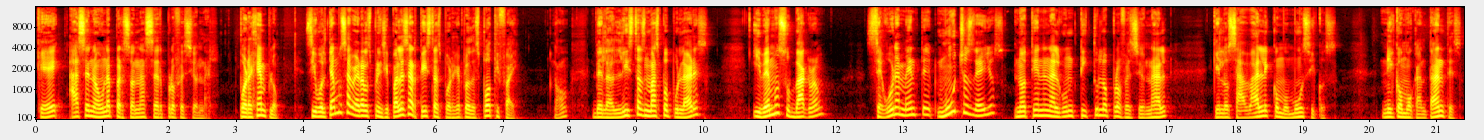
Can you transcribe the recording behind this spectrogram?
que hacen a una persona ser profesional. Por ejemplo, si volteamos a ver a los principales artistas, por ejemplo, de Spotify, ¿no? De las listas más populares y vemos su background, seguramente muchos de ellos no tienen algún título profesional que los avale como músicos, ni como cantantes.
